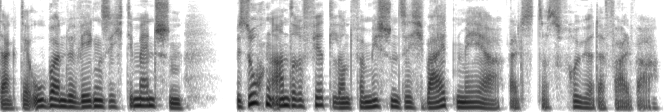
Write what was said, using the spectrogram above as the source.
Dank der U-Bahn bewegen sich die Menschen, besuchen andere Viertel und vermischen sich weit mehr, als das früher der Fall war.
